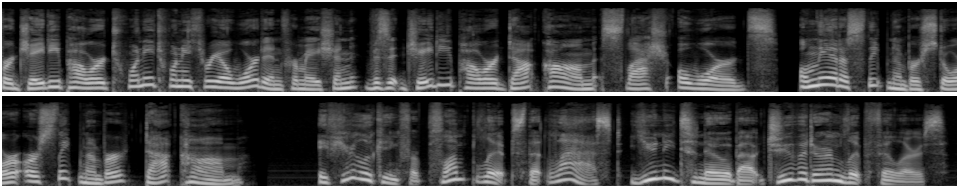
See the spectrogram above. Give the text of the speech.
For JD Power 2023 award information, visit jdpower.com/awards. Only at a Sleep Number store or sleepnumber.com. If you're looking for plump lips that last, you need to know about Juvederm lip fillers.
